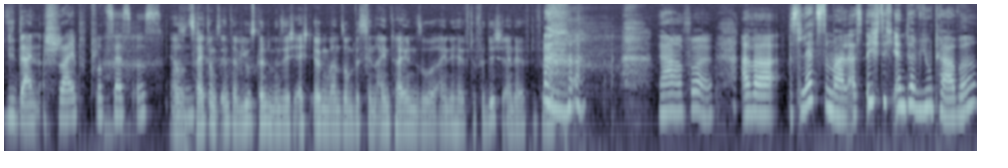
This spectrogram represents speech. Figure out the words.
wie dein Schreibprozess ist. Also Zeitungsinterviews könnte man sich echt irgendwann so ein bisschen einteilen, so eine Hälfte für dich, eine Hälfte für mich. ja, voll. Aber das letzte Mal, als ich dich interviewt habe,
